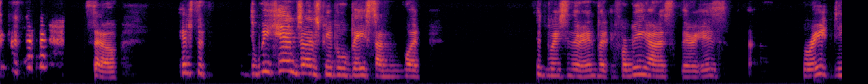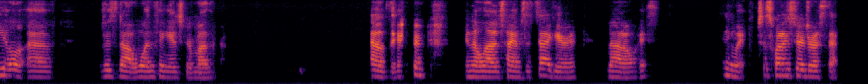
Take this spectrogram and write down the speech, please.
so it's we can't judge people based on what situation they're in, but if we're being honest, there is a great deal of if it's not one thing, it's your mother out there. And a lot of times it's accurate, not always. Anyway, just wanted to address that.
